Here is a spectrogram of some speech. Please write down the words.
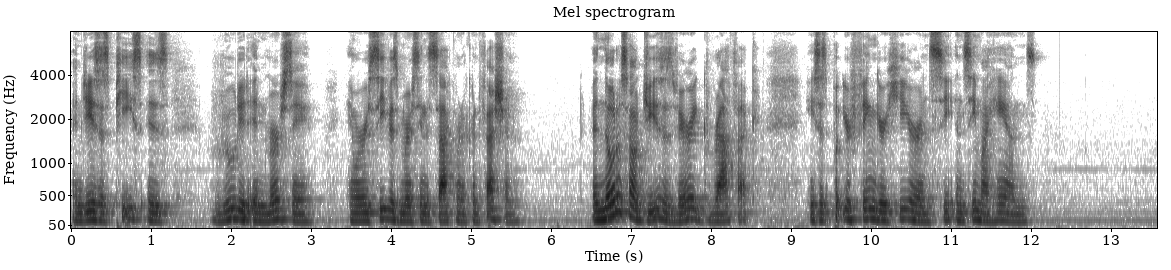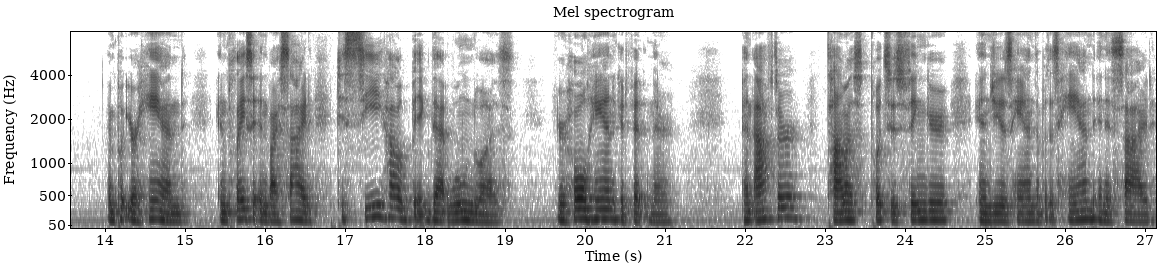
And Jesus' peace is rooted in mercy, and we receive his mercy in the sacrament of confession. And notice how Jesus is very graphic he says, Put your finger here and see, and see my hands. And put your hand and place it in my side to see how big that wound was. Your whole hand could fit in there. And after Thomas puts his finger in Jesus' hand and puts his hand in his side,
